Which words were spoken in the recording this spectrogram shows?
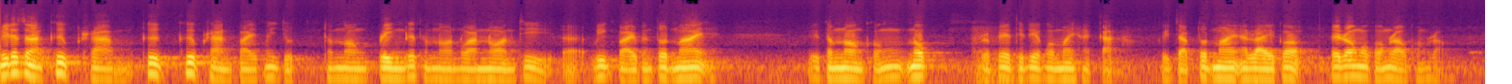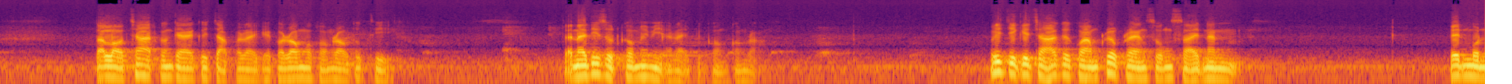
มีลักษณะคืบคลามคืบคืบคลานไปไม่หยุดทำนองปริงหรือทำนองวานนอนที่วิ่งไปเป็นต้นไม้ หรือทำนองของนกประเภทที่เรียกว่าไม้หักกะคือจับต้นไม้อะไรก็ไปร้องมาของเราของเรา ตลอดชาติของแกคือจับอะไรแกก็ร้องมาของเราทุกที แต่ในที่สุดก็ไม่มีอะไรเป็นของของเรา วิจิกิจฉาคือความเครือบแคลงสงสัยนั้น เป็นมน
